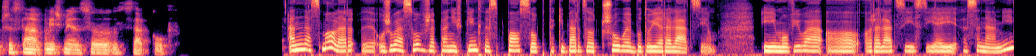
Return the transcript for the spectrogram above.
przestałam mieć mięso z ssaków. Anna Smoler y, użyła słów, że pani w piękny sposób, taki bardzo czuły, buduje relację. I mówiła o relacji z jej synami,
